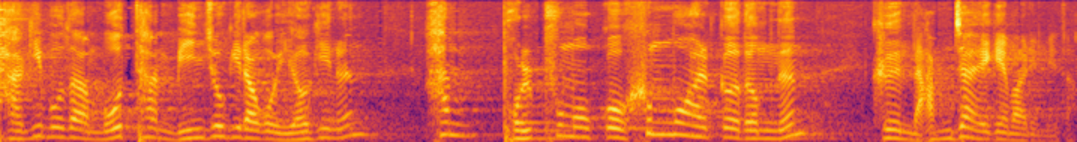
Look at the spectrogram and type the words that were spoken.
자기보다 못한 민족이라고 여기는 한 볼품없고 흠모할 것 없는 그 남자에게 말입니다.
